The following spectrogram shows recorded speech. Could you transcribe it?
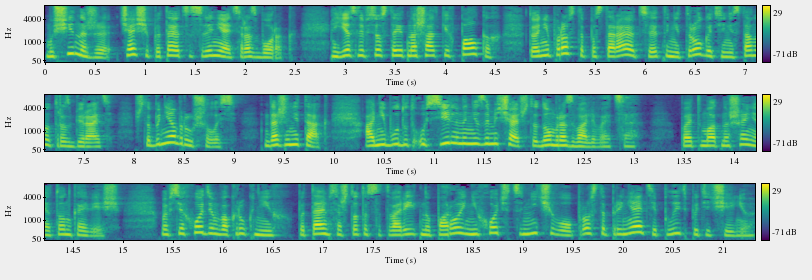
Мужчины же чаще пытаются слинять с разборок. Если все стоит на шатких палках, то они просто постараются это не трогать и не станут разбирать, чтобы не обрушилось. Даже не так. Они будут усиленно не замечать, что дом разваливается. Поэтому отношения – тонкая вещь. Мы все ходим вокруг них, пытаемся что-то сотворить, но порой не хочется ничего, просто принять и плыть по течению.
